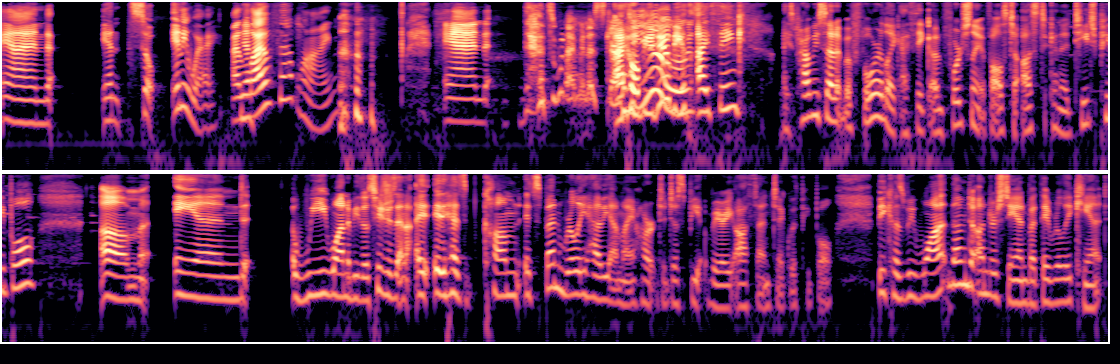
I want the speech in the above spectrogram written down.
And and so anyway, I Yeah. love that line, and that's what I'm going to start. I to hope you do because. I think I probably said it before. Like I think unfortunately it falls to us to kind of teach people, um, and we want to be those teachers. And it has come. It's been really heavy on my heart to just be very authentic with people because we want them to understand, but they really can't.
